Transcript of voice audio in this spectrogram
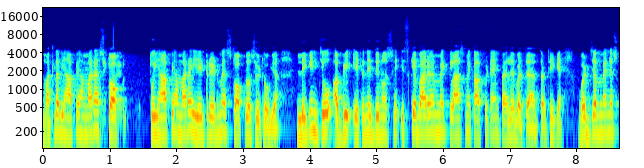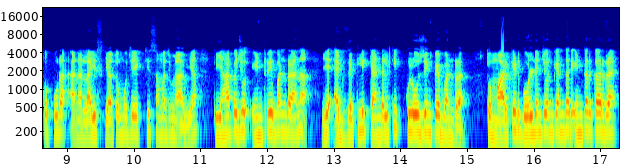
मतलब यहाँ पे हमारा स्टॉप तो यहाँ पे हमारा ये ट्रेड में स्टॉप लॉस हिट हो गया। लेकिन जो अभी इतने दिनों से, इसके बारे में मैं क्लास में काफ़ी टाइम पहले बताया था, ठीक है? बट जब मैंने इसको पूरा एनालाइज किया तो मुझे एक चीज़ समझ में आ गया कि यहाँ पे जो एंट्री बन रहा है ना, ये एग्जैक्टली कैंडल की क्लोजिंग पे बन रहा है। तो मार्केट गोल्डन जोन के अंदर इंटर कर रहा है।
